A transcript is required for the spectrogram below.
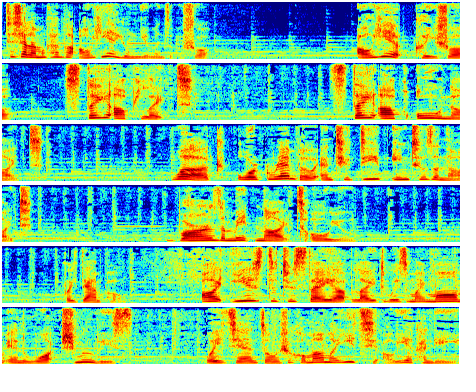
接下来我们看看熬夜用英文怎么说。熬夜可以说 stay up late, stay up all night, work or grumble until deep into the night, burn the midnight oil. For example, I used to stay up late with my mom and watch movies. 我以前总是和妈妈一起熬夜看电影。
